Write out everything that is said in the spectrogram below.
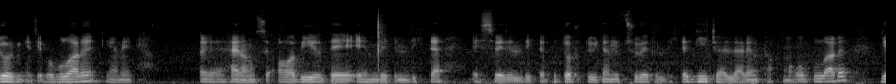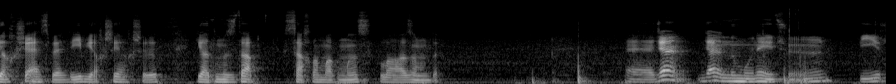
görməyəcəyik. Bunları yəni ə, hər hansı A1-də, M verildikdə, S verildikdə, bu dördlükdən 3-ü verildikdə digərlərini tapmalı. Bunları yaxşı əzbərləyib, yaxşı-yaxşı yadımızda saxlamağımız lazımdır. Ə, gəlin, gəlin nümunə üçün bir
